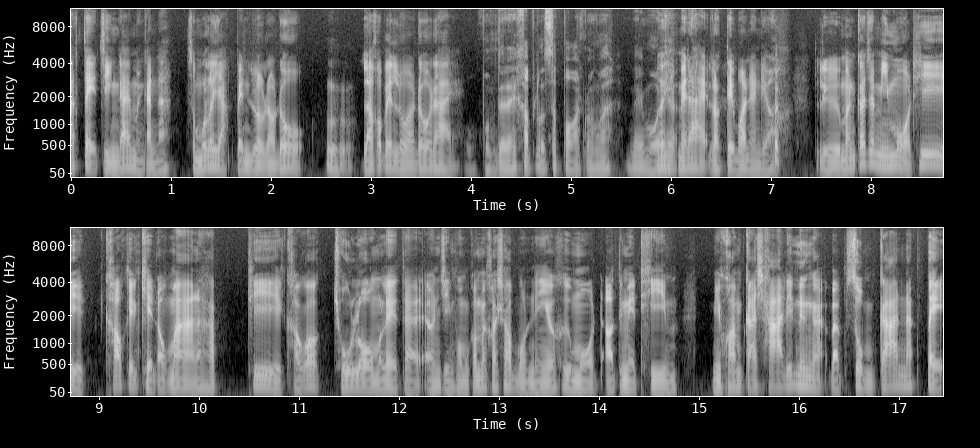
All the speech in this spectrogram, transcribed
นักเตะจริงได้เหมือนกันนะ สมมุติเราอยากเป็นโรนัลโดอืมเราก็เป็นโรนัลโดได้ ผมจะได้ขับรถสปอร์ตมั้างวะในโหมดเฮ้ยเนี้ยไม่ได้เราเตะบอลอย่างเดียว หรือมันก็จะมีโหมดที่เขาเขียนๆออกมานะครับ ที่เขาก็ชูโรงมาเลยแต่เอาจริงๆผมก็ไม่ค่อยชอบโหมดนี้ก็คือโหมด Ultimate Team มีความกาชานิดนึงอะแบบสุ่มการ์ดนักเตะ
